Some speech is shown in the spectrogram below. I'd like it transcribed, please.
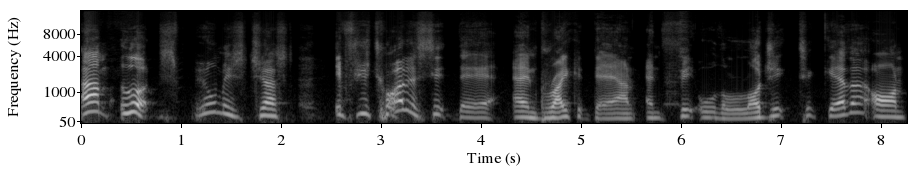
Um, look, this film is just if you try to sit there and break it down and fit all the logic together on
